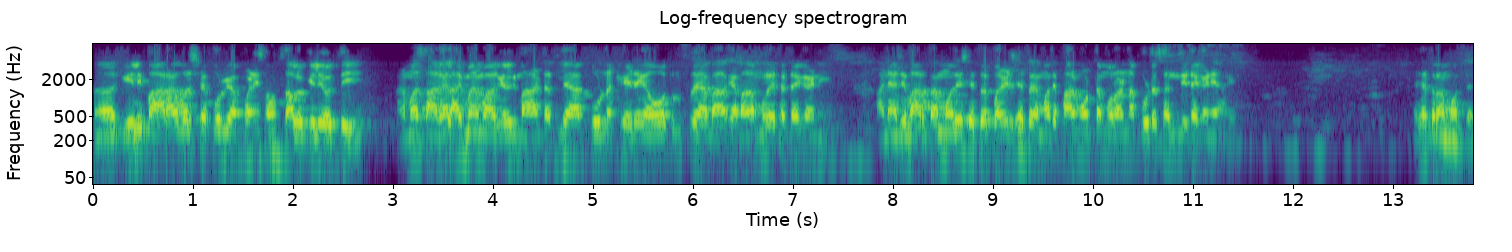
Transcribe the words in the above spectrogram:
गेली बारा वर्षापूर्वी आपण ही संस्था चालू केली होती. आणि मला सांगायला अभिमान वागेल महाराष्ट्रातल्या पूर्ण खेडेगावातून सुद्धा या भाग या भागामुळे त्या ठिकाणी. आणि आज भारतामध्ये क्षेत्र पर्यटन क्षेत्रामध्ये फार मोठ्या मुलांना पुढे संधी ठिकाणी आहे. क्षेत्रामध्ये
